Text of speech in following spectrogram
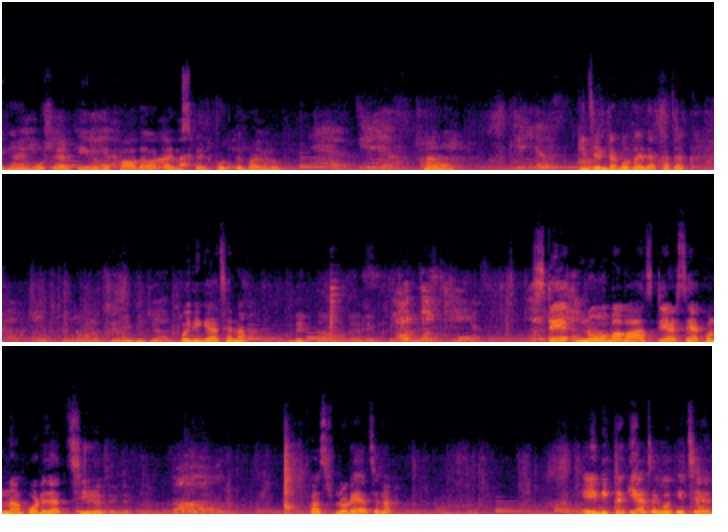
এখানে বসে আর কি লোকে খাওয়া দাওয়া টাইম স্পেন্ড করতে পারল। হ্যাঁ। কিচেনটা কোথায় দেখা যাক? সেটা মনে হচ্ছে এদিকে আছে। ওইদিকে আছে না? দেখতে হবে দেখছি পরে। স্টে নো বাবা স্টেয়ার্সে এখন না পরে যাচ্ছি। ফার্স্ট ফ্লোরে আছে না? এই দিকটা কি আছে গো কিচেন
